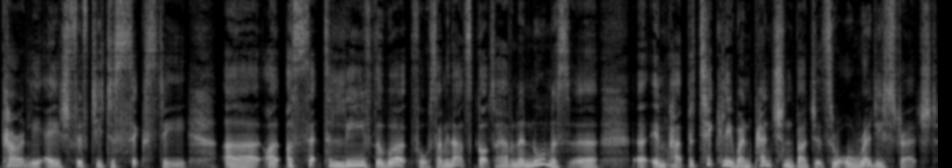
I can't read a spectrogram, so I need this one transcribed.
currently aged 50 to 60 uh, are, are, set to leave the workforce. I mean, that's got to have an enormous uh, uh impact, particularly when pension budgets are already stretched.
